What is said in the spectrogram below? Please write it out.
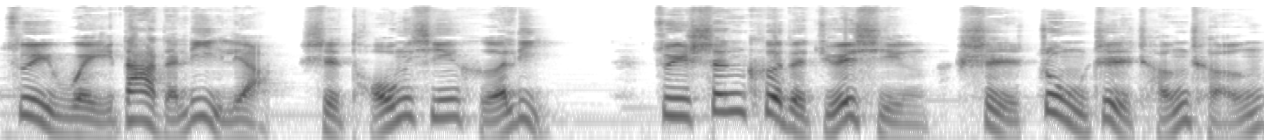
最伟大的力量是同心合力，最深刻的觉醒是众志成城。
